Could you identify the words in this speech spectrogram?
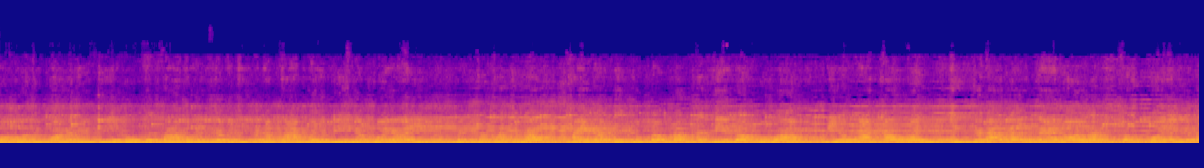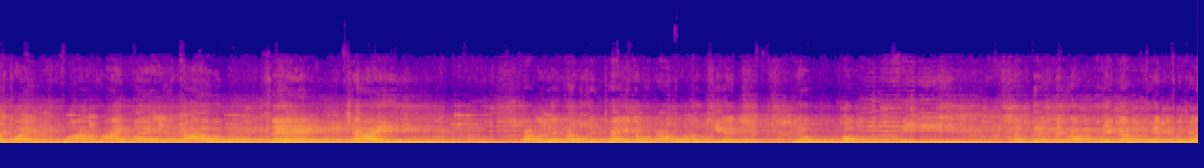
บอกว่าทางฝ่ายแบบนี้รู้กันตามตัวเองก็เป็นทีมระดับสามก็ยังดีครับปล่อยให้เพชรพัฒนะครับไทยนัดดินของน้องน้องนักเกียรติน้องบอกว่ามีโอกาสเข้าไปชิงชนะ ค่อยๆวางพายปล่อยให้เรือเข้าเส้น ใช่ครับเรือเข้าเส้นชัยกรรมการผู้ทรงเกียรติยกธงสีน้ำเงินนะครับให้กับเพชรพัชร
